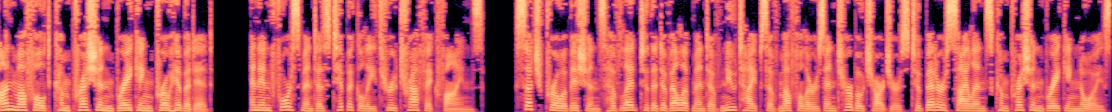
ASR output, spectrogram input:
"'Unmuffled compression braking prohibited'", and enforcement is typically through traffic fines. Such prohibitions have led to the development of new types of mufflers and turbochargers to better silence compression braking noise.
